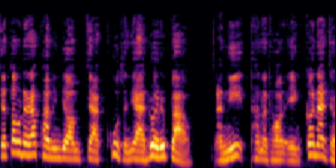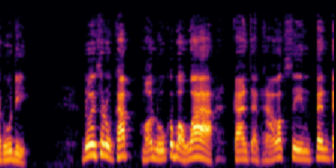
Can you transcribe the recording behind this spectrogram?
จะต้องได้รับความยินยอมจากคู่สัญญาด้วยหรือเปล่า อันนี้ธนาธรเองก็น่าจะรู้ดี โดยสรุปครับ หมอหนูก็บอกว่าการจัดหาวัคซีนเป็นไป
